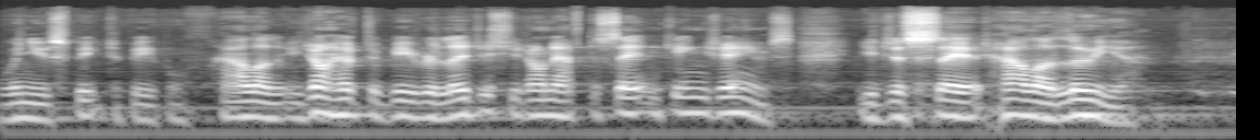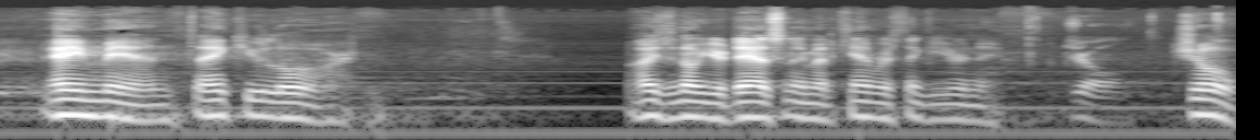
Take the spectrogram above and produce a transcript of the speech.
when you speak to people. Hallelujah. You don't have to be religious. You don't have to say it in King James. You just say it, hallelujah. Amen. Thank you, Lord. I just know your dad's name. I can't ever think of your name. Joel. Joel.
